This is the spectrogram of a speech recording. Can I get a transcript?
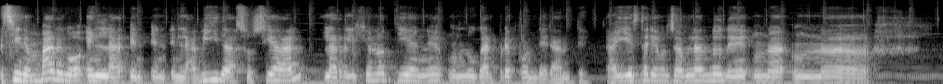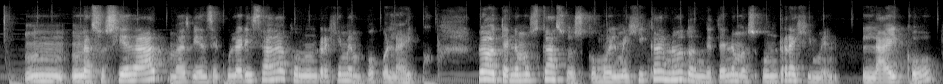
Sin embargo, en la, en la, vida social, la religión no tiene un lugar preponderante. Ahí estaríamos hablando de una, una una sociedad más bien secularizada con un régimen poco laico. Luego tenemos casos como el mexicano, donde tenemos un régimen laico,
